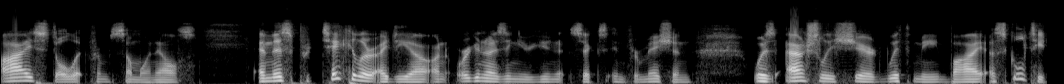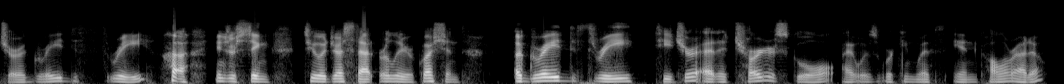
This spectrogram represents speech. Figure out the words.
I stole it from someone else. And this particular idea on organizing your Unit 6 information was actually shared with me by a school teacher, a grade 3. Interesting to address that earlier question. A grade 3 teacher at a charter school I was working with in Colorado.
